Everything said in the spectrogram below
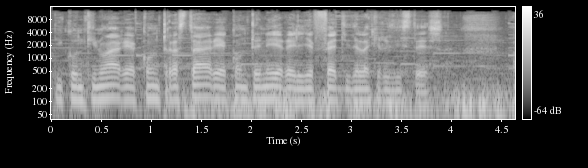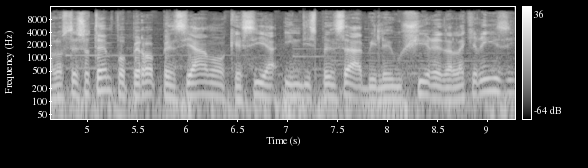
di continuare a contrastare e a contenere gli effetti della crisi stessa. Allo stesso tempo però pensiamo che sia indispensabile uscire dalla crisi.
